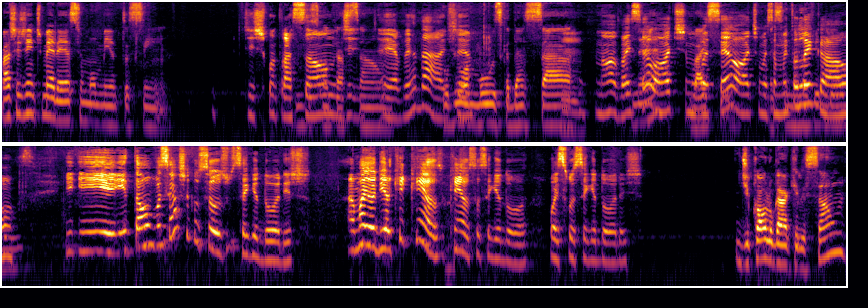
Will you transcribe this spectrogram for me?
Acho que a gente merece um momento assim, Descontração. Descontração. De... É verdade. ouvir uma música, dançar. Não, vai ser né? ótimo, vai, Vai ser, ser. ótimo, vai ser ser muito legal. E, e- então, você acha que os seus seguidores, a maioria, que- quem, é, quem é o seu seguidor? Ou as suas seguidoras? De qual lugar que eles são?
